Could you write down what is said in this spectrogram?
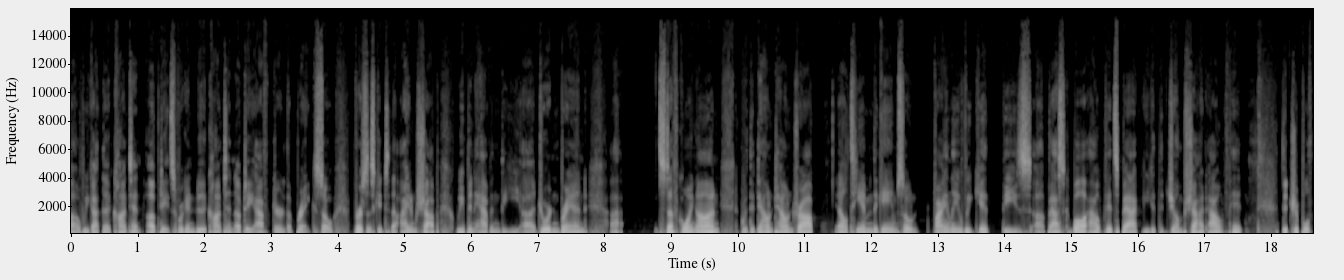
uh, we got the content update. So we're going to do the content update after the break. So first, let's get to the item shop. We've been having the uh, Jordan brand uh, stuff going on with the downtown drop LTM in the game. So finally, we get these uh, basketball outfits back. You get the jump shot outfit, the triple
